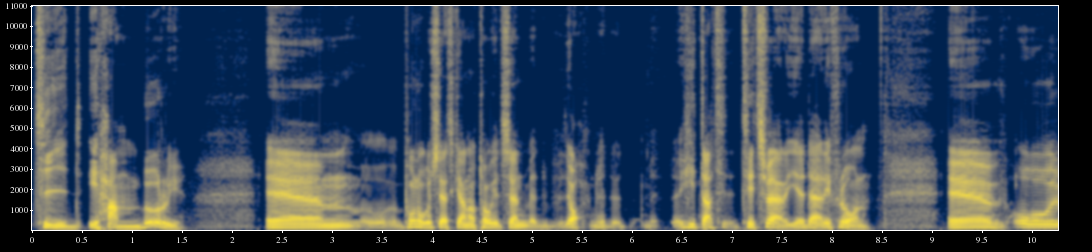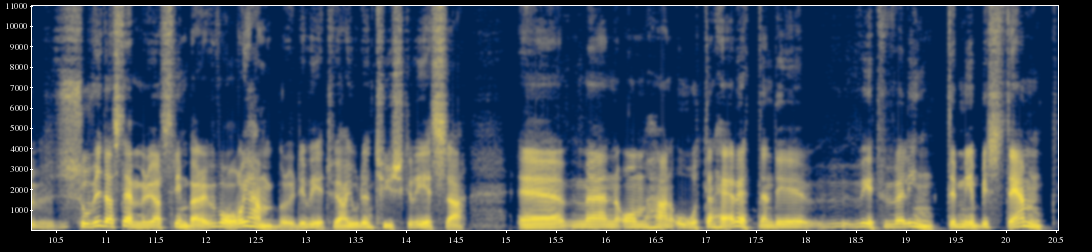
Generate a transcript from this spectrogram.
tid i Hamburg. Eh, på något sätt ska han ha tagit sen, ja, hittat till Sverige därifrån. Eh, och så vidare stämmer det att Strindberg var i Hamburg, det vet vi. Han gjorde en tysk resa. Eh, men om han åt den här rätten, det vet vi väl inte mer bestämt.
